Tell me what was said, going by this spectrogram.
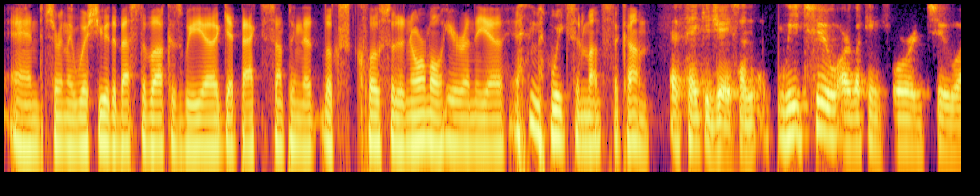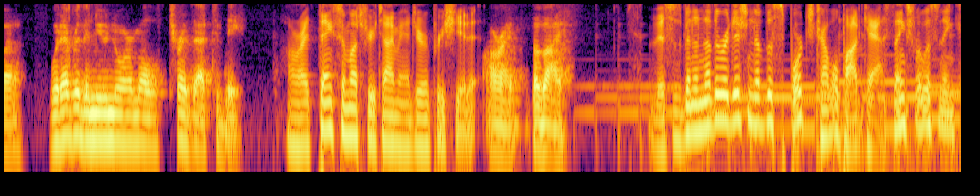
and certainly wish you the best of luck as we uh, get back to something that looks closer to normal here in the in the weeks and months to come. Uh, thank you, Jason. We too are looking forward to uh, whatever the new normal turns out to be. All right. Thanks so much for your time, Andrew. Appreciate it. All right. Bye bye. This has been another edition of the Sports Travel Podcast. Thanks for listening,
